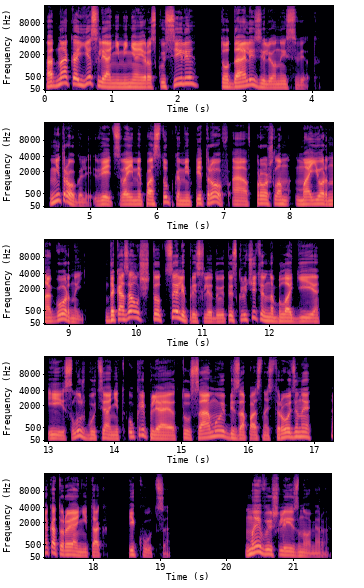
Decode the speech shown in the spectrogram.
Однако, если они меня и раскусили, то дали зеленый свет. Не трогали, ведь своими поступками Петров, а в прошлом майор Нагорный, доказал, что цели преследуют исключительно благие и службу тянет, укрепляя ту самую безопасность Родины, о которой они так пекутся. Мы вышли из номера.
